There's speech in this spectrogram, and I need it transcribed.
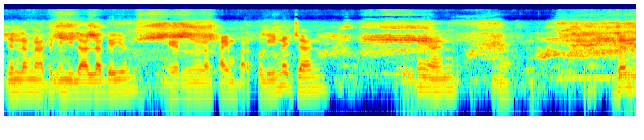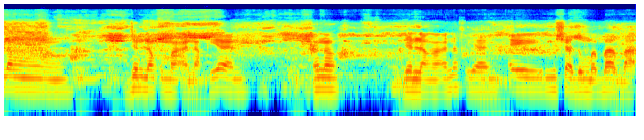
Diyan lang natin inilalagay yun. Meron lang tayong Bartolina dyan. Ayan. Diyan lang, diyan lang umaanak yan. Ano? Diyan lang ang anak yan. Eh, masyadong mababa,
